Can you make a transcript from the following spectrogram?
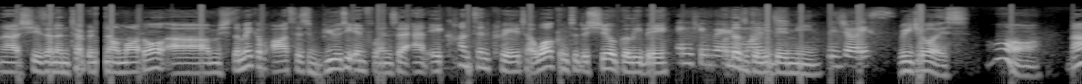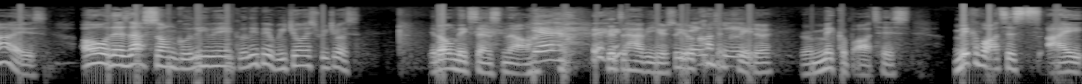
Now, she's an entrepreneur model, um, she's a makeup artist, beauty influencer, and a content creator. Welcome to the show, Golibe. Thank you very What does much. Golibe mean? Rejoice. Rejoice. Oh, nice. Oh, there's that song, Golibe, Golibe, rejoice, rejoice. It all makes sense now. Yeah. Good to have you here. So you're a Thank content you. creator, you're a makeup artist. Makeup artists, I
